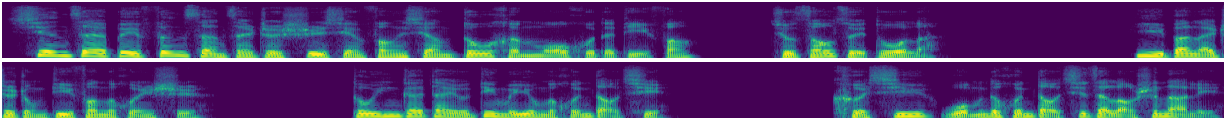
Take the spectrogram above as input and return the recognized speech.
现在被分散在这视线方向都很模糊的地方，就遭罪多了。一般来这种地方的魂师，都应该带有定位用的魂导器，可惜我们的魂导器在老师那里。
